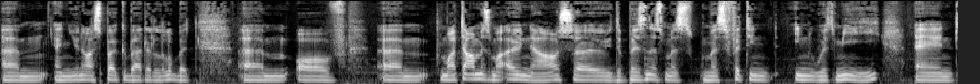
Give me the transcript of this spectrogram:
um, and you know I spoke about it a little bit um, of um, my time is my own now, so the business must must fit in in with me, and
